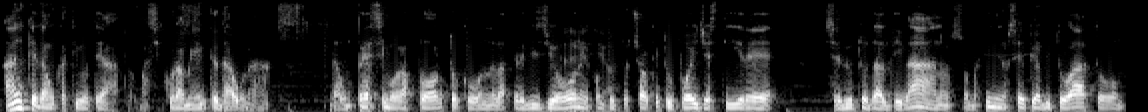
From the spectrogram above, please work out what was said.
anche da un cattivo teatro, ma sicuramente da, una, da un pessimo rapporto con la televisione, con tutto ciò che tu puoi gestire seduto dal divano, insomma, quindi non sei più abituato.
